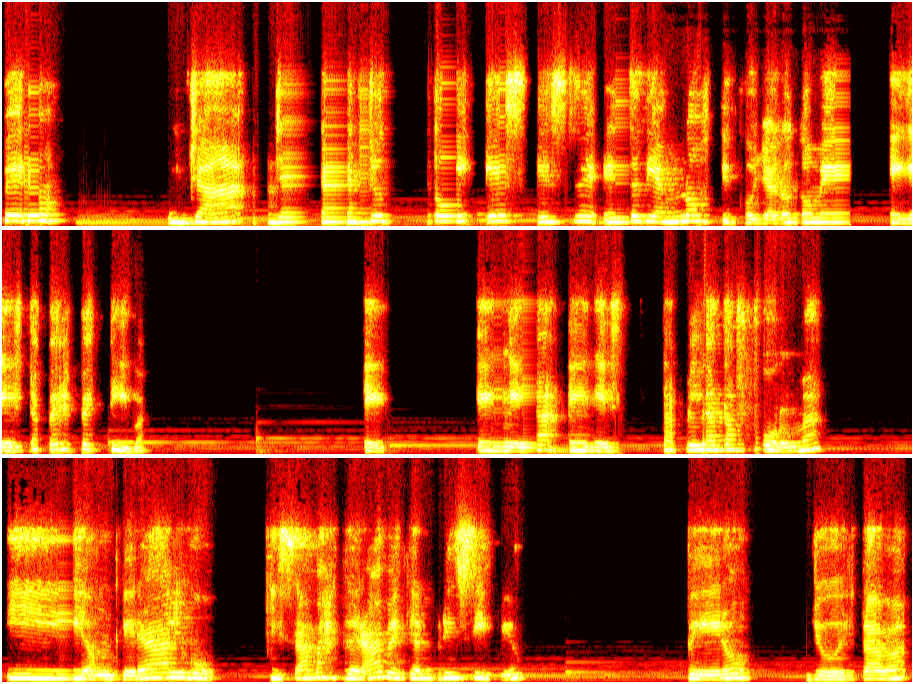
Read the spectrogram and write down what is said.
Pero ya, ya yo tomé ese, ese, diagnóstico, ya lo tomé en esta perspectiva, eh, en, esta, en esta plataforma, y, aunque era algo quizá más grave que al principio, pero yo estaba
